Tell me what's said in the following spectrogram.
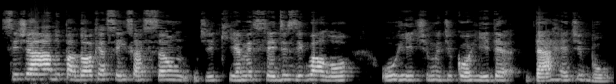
se já há no paddock a sensação de que a Mercedes igualou o ritmo de corrida da Red Bull.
